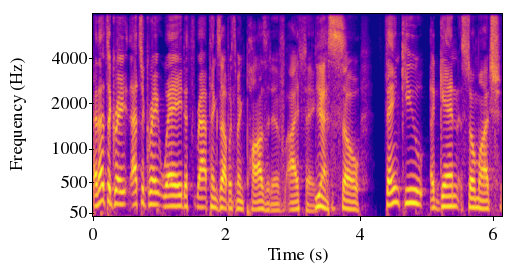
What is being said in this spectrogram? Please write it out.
and that's a great that's a great way to th- wrap things up with something positive. I think. Yes. So thank you again so much.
